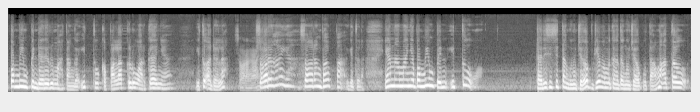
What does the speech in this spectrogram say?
pemimpin dari rumah tangga itu, kepala keluarganya itu adalah Seorang ayah. seorang ayah, seorang bapak gitu. Nah, yang namanya pemimpin itu dari sisi tanggung jawab dia memegang tanggung jawab utama atau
